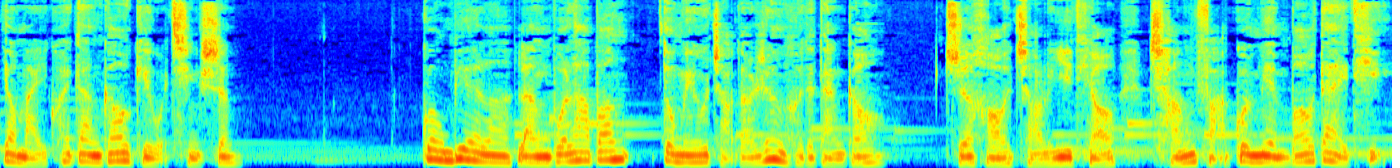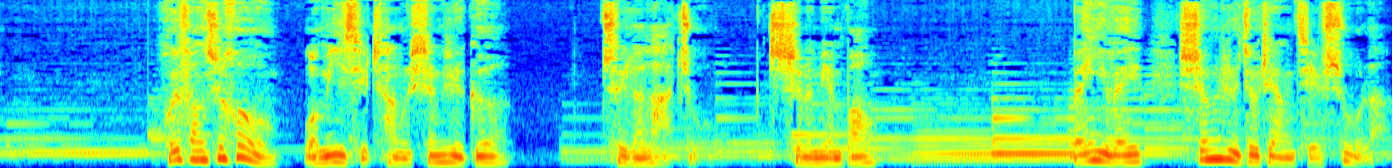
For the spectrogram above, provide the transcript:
要买一块蛋糕给我庆生。逛遍了朗勃拉邦都没有找到任何的蛋糕，只好找了一条长法棍面包代替。回房之后，我们一起唱了生日歌，吹了蜡烛，吃了面包。本以为生日就这样结束了，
